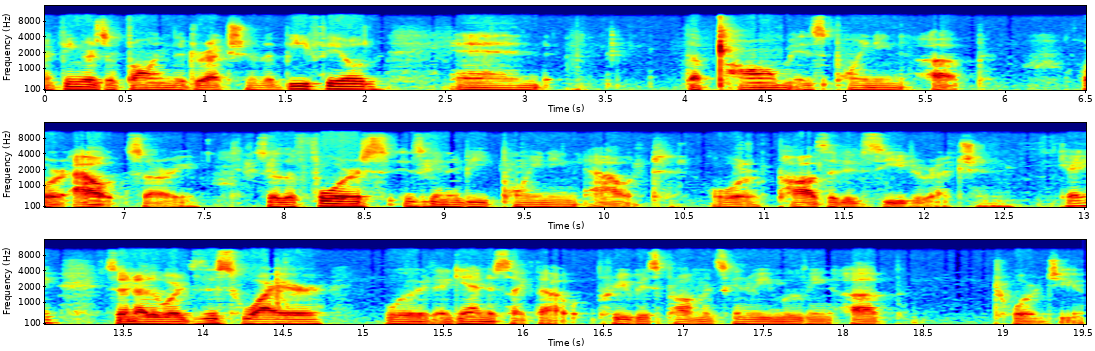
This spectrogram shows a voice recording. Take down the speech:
my fingers are following the direction of the B field and the palm is pointing up or out, sorry. So the force is going to be pointing out or positive z direction. Okay, so in other words, this wire would, again, just like that previous problem, it's going to be moving up towards you.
